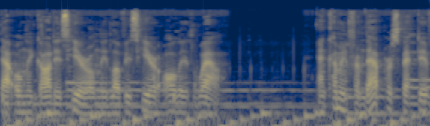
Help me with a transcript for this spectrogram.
that only God is here, only love is here, all is well. And coming from that perspective,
